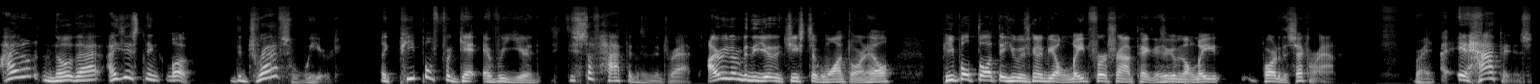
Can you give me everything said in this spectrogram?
I don't know that. I just think, look, the draft's weird. Like people forget every year that this stuff happens in the draft. I remember the year the Chiefs took Juan Thornhill. People thought that he was going to be a late first round pick. They took him in the late part of the second round. Right. It happens.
